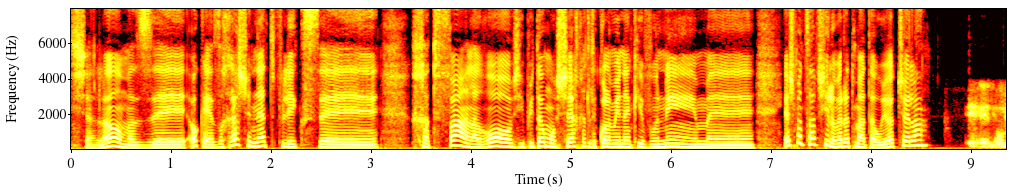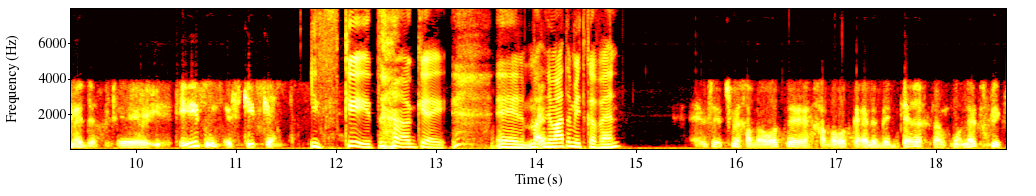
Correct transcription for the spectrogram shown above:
שלום, אז אה, אוקיי, אז אחרי שנטפליקס אה, חטפה על הראש, היא פתאום מושכת לכל מיני כיוונים, אה, יש מצב שהיא לומדת מהטעויות שלה? אה, לומדת. אה, עסקית, עסקית כן. עסקית, אוקיי. אה, מה- למה אתה מתכוון? תשמעי, חברות, אה, חברות כאלה בדרך כלל, כמו נטפליקס,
